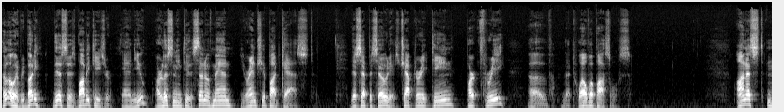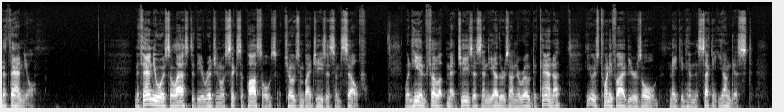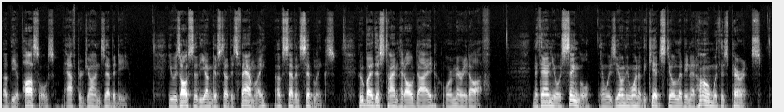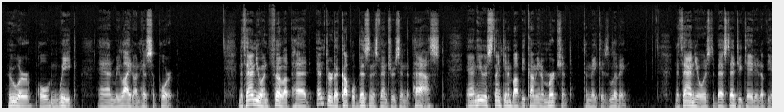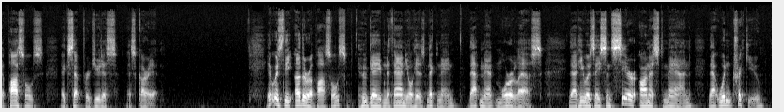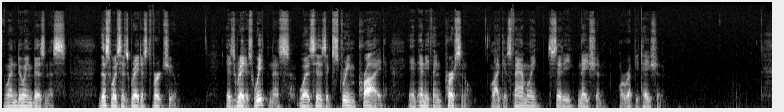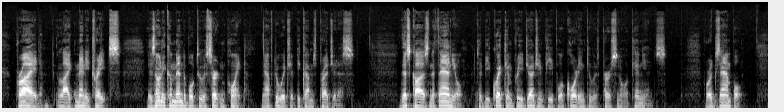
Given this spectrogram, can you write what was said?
Hello, everybody. This is Bobby Akezer, and you are listening to the Son of Man Urantia podcast. This episode is Chapter 18, Part 3 of the Twelve Apostles. Honest Nathaniel. Nathaniel was the last of the original six apostles chosen by Jesus himself. When he and Philip met Jesus and the others on the road to Cana, he was 25 years old, making him the second youngest of the apostles after John Zebedee. He was also the youngest of his family of seven siblings, who by this time had all died or married off. Nathaniel was single and was the only one of the kids still living at home with his parents, who were old and weak and relied on his support. Nathaniel and Philip had entered a couple business ventures in the past, and he was thinking about becoming a merchant to make his living. Nathaniel was the best educated of the apostles, except for Judas Iscariot. It was the other apostles who gave Nathaniel his nickname. That meant, more or less, that he was a sincere, honest man that wouldn't trick you when doing business. This was his greatest virtue. His greatest weakness was his extreme pride in anything personal, like his family, city, nation, or reputation. Pride, like many traits, is only commendable to a certain point, after which it becomes prejudice. This caused Nathaniel to be quick in prejudging people according to his personal opinions. For example,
